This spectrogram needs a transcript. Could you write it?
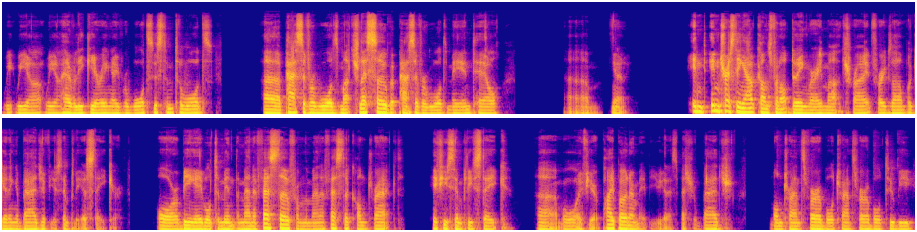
we, we are we are heavily gearing a reward system towards. Uh, passive rewards much less so, but passive rewards may entail, um, you know, in, interesting outcomes for not doing very much. Right? For example, getting a badge if you're simply a staker, or being able to mint the manifesto from the manifesto contract if you simply stake, um, or if you're a pipe owner, maybe you get a special badge non-transferable, transferable to be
